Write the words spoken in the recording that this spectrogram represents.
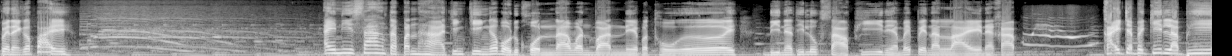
ไปไหนก็ไป ไอ้นี่สร้างแต่ปัญหาจริง ๆ ครับผมทุกคนนะวันๆเนี่ยปะโถเอ้ยดีนะที่ลูกสาวพี่เนี่ยไม่เป็นอะไรนะครับใครจะไปคิดล่ะพี่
